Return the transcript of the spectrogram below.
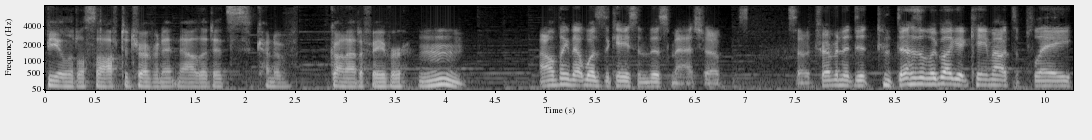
be a little soft to Trevenant now that it's kind of gone out of favor. Hmm. I don't think that was the case in this matchup. So Trevenant did, doesn't look like it came out to play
